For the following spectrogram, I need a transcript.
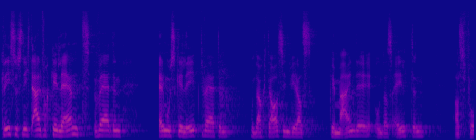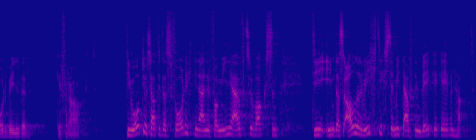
Christus nicht einfach gelernt werden, er muss gelebt werden. Und auch da sind wir als Gemeinde und als Eltern, als Vorbilder gefragt. Timotheus hatte das Vorrecht, in einer Familie aufzuwachsen, die ihm das Allerwichtigste mit auf den Weg gegeben hat.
